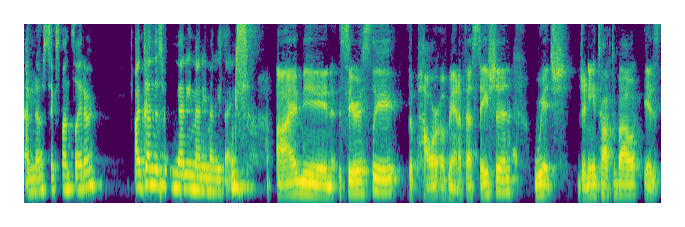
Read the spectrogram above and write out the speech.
I don't know, six months later. I've done this with many, many, many things. I mean, seriously, the power of manifestation, which Janine talked about, is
